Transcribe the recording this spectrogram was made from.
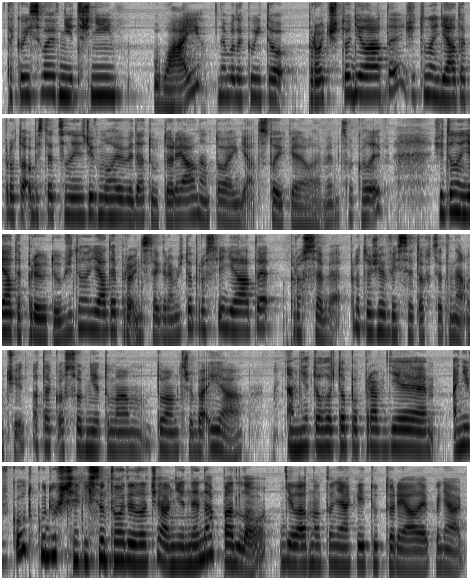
takový svoje vnitřní why, nebo takový to, proč to děláte, že to neděláte proto, abyste co nejdřív mohli vydat tutoriál na to, jak dělat stojky nebo nevím cokoliv, že to neděláte pro YouTube, že to neděláte pro Instagram, že to prostě děláte pro sebe, protože vy se to chcete naučit. A tak osobně to mám, to mám třeba i já. A mě tohleto popravdě ani v koutku duše, když jsem tohle začala, mě nenapadlo dělat na to nějaký tutoriál jako nějak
